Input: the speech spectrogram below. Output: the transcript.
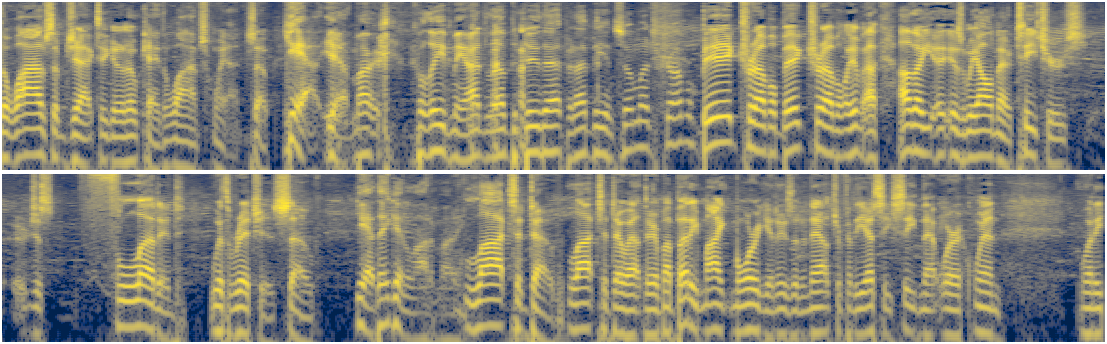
The wives object. He goes, Okay, the wives win. So, Yeah, yeah. My, believe me, I'd love to do that, but I'd be in so much trouble. big trouble, big trouble. If- uh, Although, as we all know, teachers are just flooded with riches. So, Yeah, they get a lot of money. lots of dough, lots of dough out there. My buddy Mike Morgan, who's an announcer for the SEC network, when when he,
